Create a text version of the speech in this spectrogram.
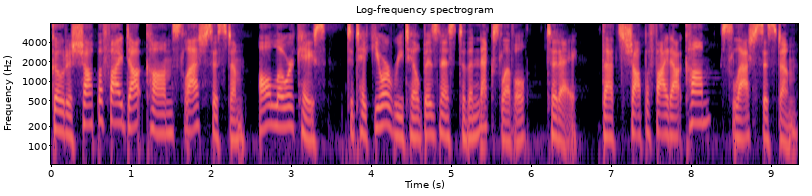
Go to shopify.com/system all lowercase to take your retail business to the next level today. That's shopify.com/system.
